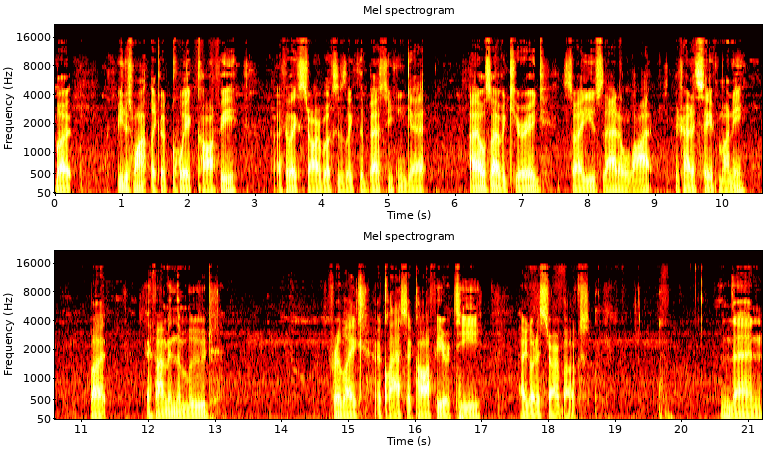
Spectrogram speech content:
But if you just want like a quick coffee i feel like starbucks is like the best you can get. I also have a keurig so i use that a lot to try to save money. But if i'm in the mood for like a classic coffee or tea i go to starbucks and then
